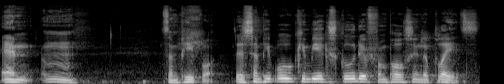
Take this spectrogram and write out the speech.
And mm, some people, there's some people who can be excluded from posting the plates.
